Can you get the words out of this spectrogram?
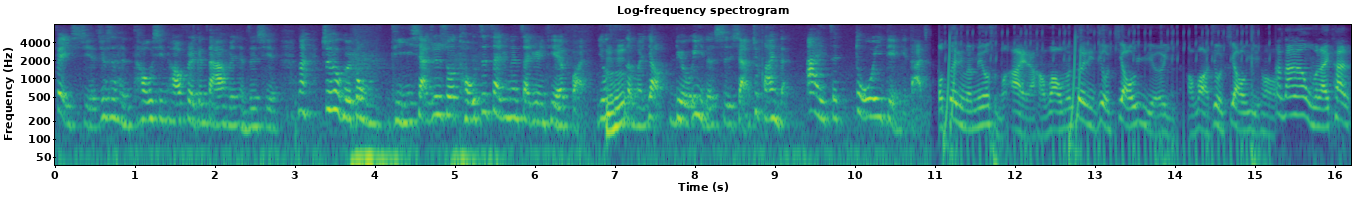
费血，就是很掏心掏肺跟大家分享这些。那最后可以跟我们提一下，就是说投资债券跟债券 ETF 有什么要留意的事项？就把你的爱再多一点给大家。我对你们没有什么爱了，好不好？我们对你只有教育而已，好不好？只有教育哈。那当然，我们来看。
